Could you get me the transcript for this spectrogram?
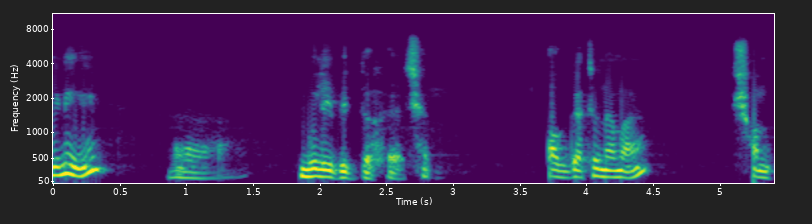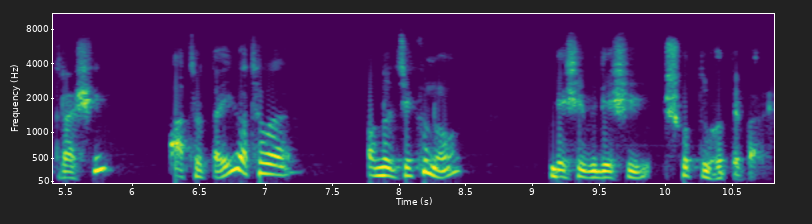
তিনি গুলিবিদ্ধ হয়েছেন। অজ্ঞাতনামা, সন্ত্রাসী আততায়ী অথবা অন্য যে কোনো দেশি বিদেশি শত্রু হতে পারে।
